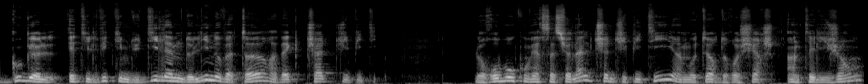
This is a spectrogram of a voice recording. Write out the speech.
Google est-il victime du dilemme de l'innovateur avec ChatGPT? Le robot conversationnel ChatGPT, un moteur de recherche intelligent,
